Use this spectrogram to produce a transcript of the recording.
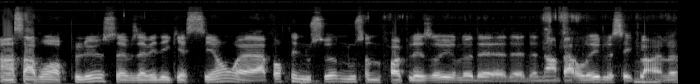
en savoir plus, euh, vous avez des questions, euh, apportez-nous ça. Nous, ça nous fera plaisir là, de- de- de- d'en parler, là, c'est clair. Là.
